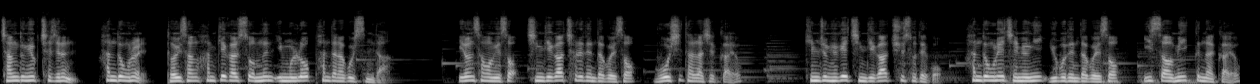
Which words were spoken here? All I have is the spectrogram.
장동혁 체제는 한동훈을 더 이상 함께 갈 수 없는 인물로 판단하고 있습니다. 이런 상황에서 징계가 철회된다고 해서 무엇이 달라질까요? 김종혁의 징계가 취소되고 한동훈의 제명이 유보된다고 해서 이 싸움이 끝날까요?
